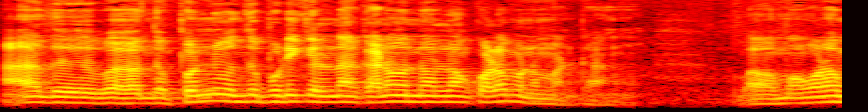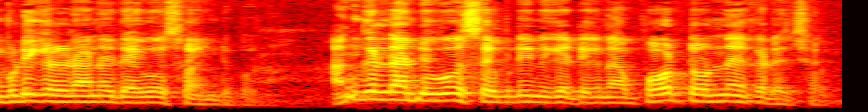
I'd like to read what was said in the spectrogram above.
அது வ- அந்த பொண்ணு வந்து பிடிக்கலன்னா கணவனெல்லாம் கொலை பண்ண மாட்டாங்க. வ- உனக்கு பிடிக்கலடான்னு டைவர்ஸ் வாங்கிட்டு போயிடும் அங்கெல்லாம் டிவோர்ஸ் எப்படின்னு கேட்டிங்கன்னா போட்டோன்னே கிடைச்சிடும்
